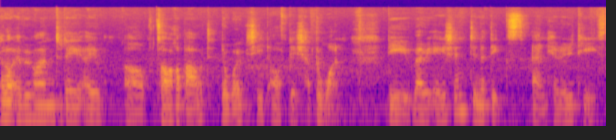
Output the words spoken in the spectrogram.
Hello everyone, today I uh, talk about the worksheet of the chapter 1, the variation, genetics and heredities.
